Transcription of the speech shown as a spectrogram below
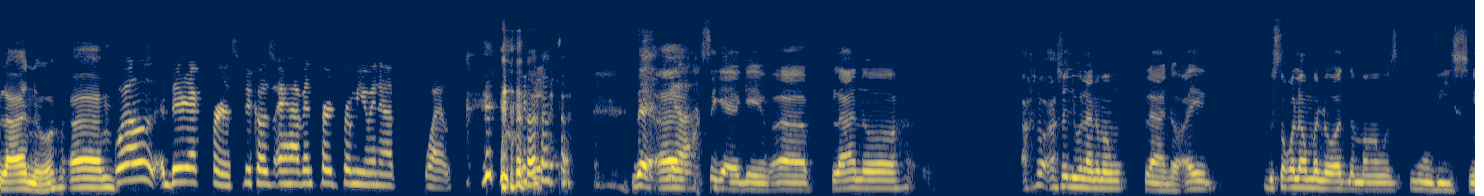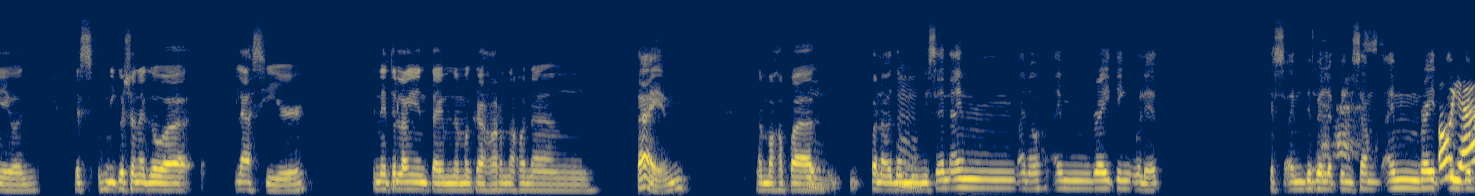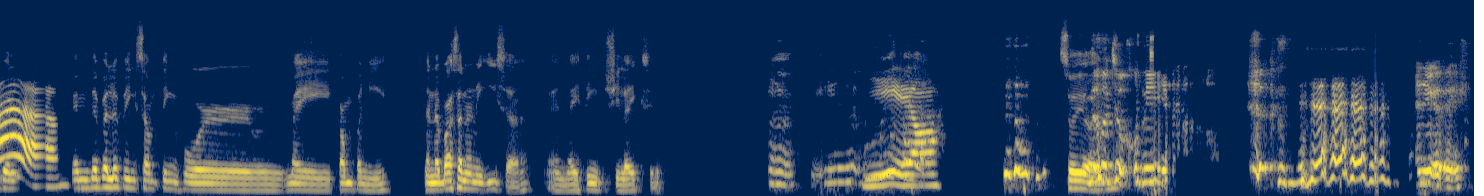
Plano. Um, well, direct first because I haven't heard from you in a while. Hindi, ah, Yeah. sige, game. Ah, plano, actually, actually wala namang plano. Ay, gusto ko lang manood ng mga movies ngayon. Kasi hindi ko siya nagawa last year. And ito lang yung time na magkakaroon ako ng time na makapag-panood ng Mm. movies. And I'm, ano, I'm writing ulit. Because I'm developing Yes. some, I'm writing, Oh, yeah. I'm developing something for my company na nabasa na ni Issa and I think she likes it. Mm. Yeah. So yun. No joke me. Anyway.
